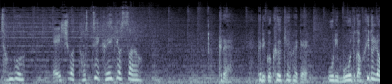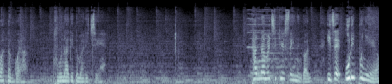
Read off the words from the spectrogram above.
전부 애쉬와 더스트의 계획이었어요. 그래. 그리고 그 계획에 우리 모두가 휘둘려 왔던 거야. 분하게도 말이지. 강남을 지킬 수 있는 건 이제 우리뿐이에요.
